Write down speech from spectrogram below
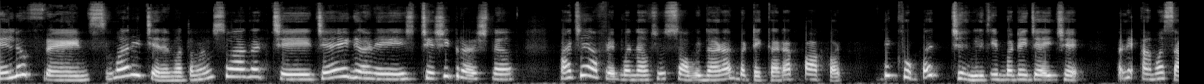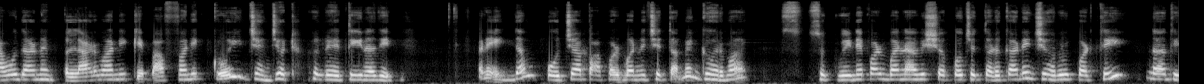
હેલો ફ્રેન્ડ્સ મારી ચેનલમાં તમારું સ્વાગત છે. જય ગણેશ. જય શ્રી કૃષ્ણ. આજે આપણે બનાવશું સાબુદાણા બટેકાના પાપડ. એ ખૂબ જ જલ્દીથી બની જાય છે. અને આમાં સાબુદાણા પલાળવાની કે બાફવાની કોઈ ઝંઝટ રહેતી નથી. અને એકદમ પોચા પાપડ બને છે. તમે ઘરમાં સૂકવીને પણ બનાવી શકો છો. તડકાની જરૂર પડતી નથી.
